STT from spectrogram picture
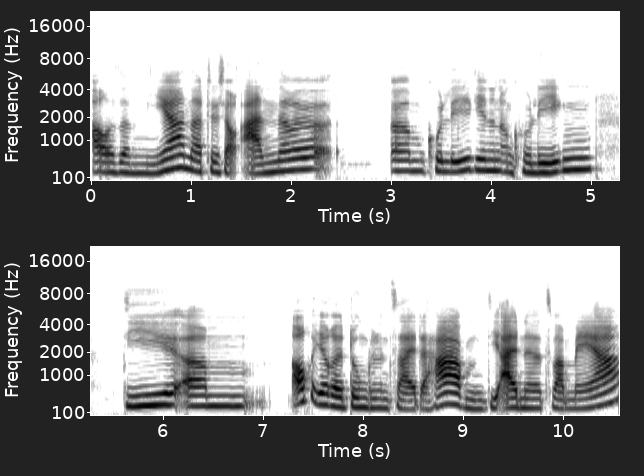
außer mir natürlich auch andere ähm, Kolleginnen und Kollegen, die ähm, auch ihre dunklen Seite haben. Die eine zwar mehr,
